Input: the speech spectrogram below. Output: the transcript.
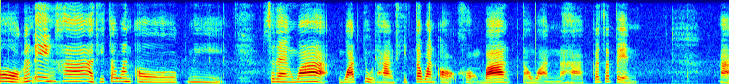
ออกนั่นเองค่ะ ทิศตะวันออกนี่ แสดงว่าวัดอยู่ทางทิศตะวันออกของบ้านตะวันนะคะ ก็จะเป็นอะ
